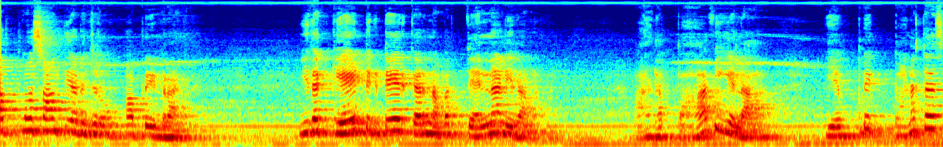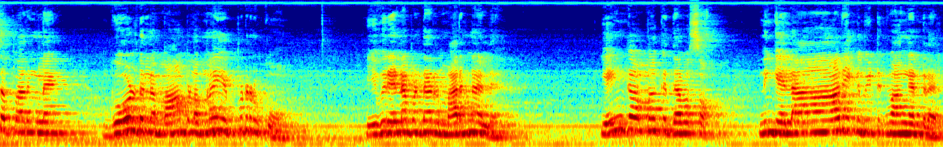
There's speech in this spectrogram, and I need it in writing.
ஆத்மா சாந்தி அடைஞ்சிரும் அப்படின்றாங்க. இதை கேட்டுக்கிட்டே இருக்காரு நம்ம தென்னாலிராமன் அட பாவிகளா எப்படி பணத்தாசை பாருங்களேன். கோல்டில் மாம்பழம்னா எப்படி இருக்கும்? இவர் என்ன பண்ணுறாரு மறுநாள் எங்கள் அம்மாவுக்கு தவசம். நீங்கள் எல்லாரும் எங்கள் வீட்டுக்கு வாங்கன்றார்.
